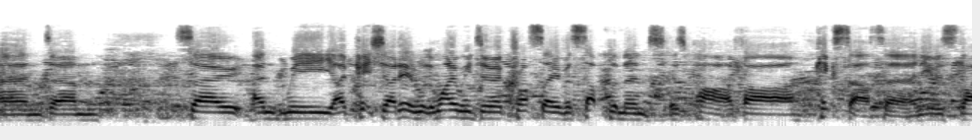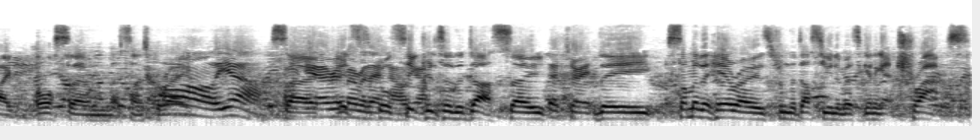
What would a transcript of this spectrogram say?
And um, so, and we, I pitched the idea. Why don't we do a crossover supplement as part of our Kickstarter? And he was like, "Awesome! That sounds great." Oh yeah. So okay, I remember it's that called now, Secrets yeah. of the Dust. So That's right. the some of the heroes from the Dust universe are going to get trapped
